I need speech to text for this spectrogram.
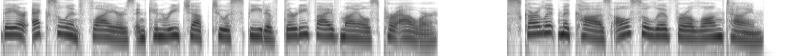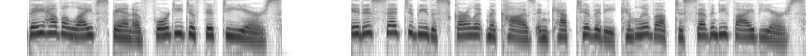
They are excellent flyers and can reach up to a speed of 35 miles per hour. Scarlet macaws also live for a long time. They have a lifespan of 40 to 50 years. It is said to be the scarlet macaws in captivity can live up to 75 years.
